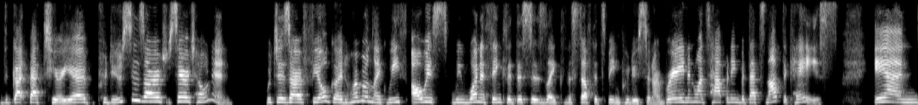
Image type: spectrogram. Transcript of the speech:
the gut bacteria produces our serotonin which is our feel good hormone. Like we always we want to think that this is like the stuff that's being produced in our brain and what's happening but that's not the case. And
